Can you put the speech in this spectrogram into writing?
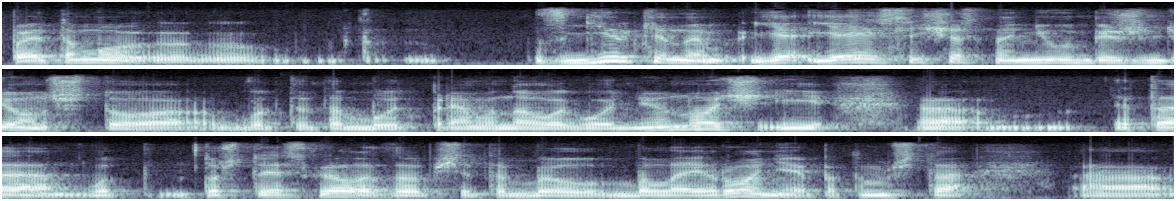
Поэтому э, с Гиркиным я, я, если честно, не убежден, что вот это будет прямо в новогоднюю ночь. И э, это вот то, что я сказал, это вообще-то был, была ирония, потому что э,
